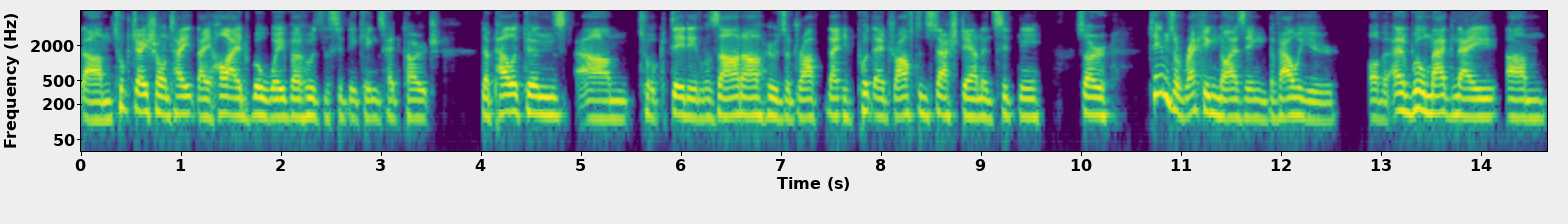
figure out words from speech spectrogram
um, took Jae'Sean Tate, they hired Will Weaver, who is the Sydney Kings head coach. The Pelicans um, took Didi Louzada, who's a draft. They put their drafted stash down in Sydney. So teams are recognizing the value of it. And Will Magnay, um,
